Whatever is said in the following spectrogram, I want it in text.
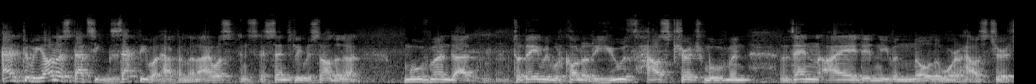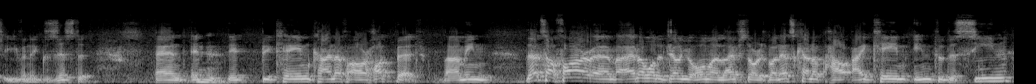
And to be honest, that's exactly what happened. And I was essentially, we started a movement that today we would call it a youth house church movement. Then I didn't even know the word house church even existed. And it, mm-hmm. it became kind of our hotbed. I mean, that's how far. Um, I don't want to tell you all my life stories, but that's kind of how I came into the scene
